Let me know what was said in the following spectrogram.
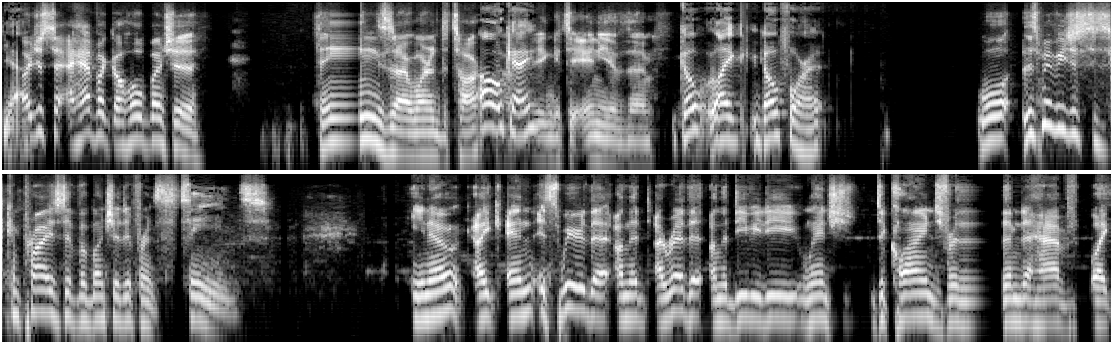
Yeah. I just I have like a whole bunch of things that I wanted to talk. Oh, about. okay. I didn't get to any of them. Go like go for it. Well, this movie just is comprised of a bunch of different scenes. You know, like, and it's weird that on the I read that on the DVD, Lynch declined for them to have like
